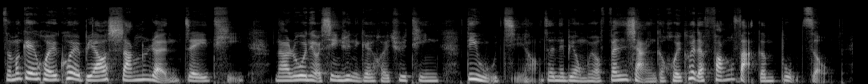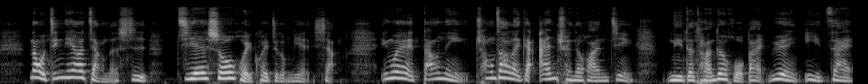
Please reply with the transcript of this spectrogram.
怎么给回馈不要伤人这一题。那如果你有兴趣，你可以回去听第五集哈，在那边我们有分享一个回馈的方法跟步骤。那我今天要讲的是接收回馈这个面向，因为当你创造了一个安全的环境，你的团队伙伴愿意在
